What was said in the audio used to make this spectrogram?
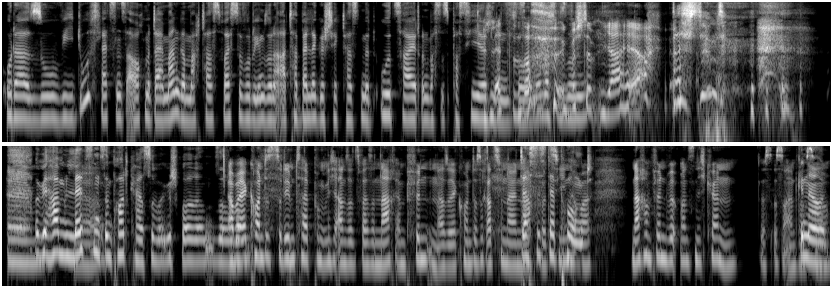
Oder so wie du es letztens auch mit deinem Mann gemacht hast, weißt du, wo du ihm so eine Art Tabelle geschickt hast mit Uhrzeit und was ist passiert. Letztens, so, das ne? ist so bestimmt ein Jahr her. Das stimmt. Ähm, und wir haben letztens ja. im Podcast drüber gesprochen. So. Aber er konnte es zu dem Zeitpunkt nicht ansatzweise nachempfinden. Also er konnte es rational das nachvollziehen. Das ist der Punkt. Aber nachempfinden wird man es nicht können. Das ist einfach genau. so.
